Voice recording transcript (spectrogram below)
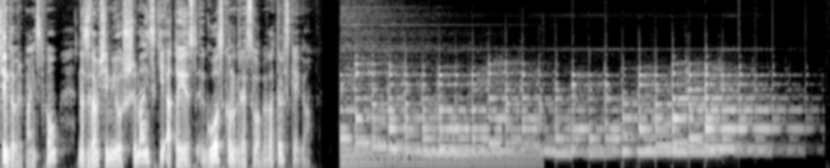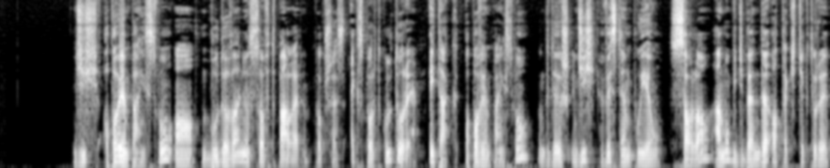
Dzień dobry Państwu, nazywam się Miłosz Szymański, a to jest Głos Kongresu Obywatelskiego. Dziś opowiem Państwu o budowaniu soft power poprzez eksport kultury. I tak, opowiem Państwu, gdyż dziś występuję solo, a mówić będę o tekście, który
